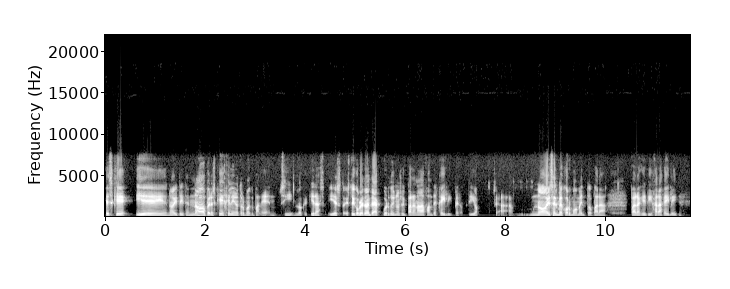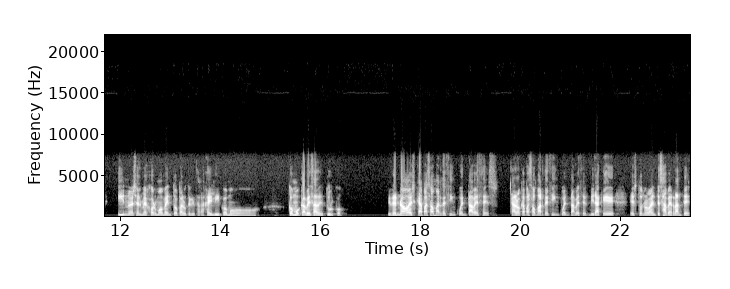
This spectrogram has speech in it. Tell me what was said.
Es que, eh, no, y te dicen, no, pero es que Haley en otros momentos. Vale, sí, lo que quieras. Y esto- estoy completamente de acuerdo y no soy para nada fan de Haley, pero, tío, o sea, no es el mejor momento para, para criticar a Haley y no es el mejor momento para utilizar a Haley como, como cabeza de turco. Y dicen, no, es que ha pasado más de 50 veces. Claro que ha pasado más de 50 veces. Mira que esto normalmente es aberrante.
